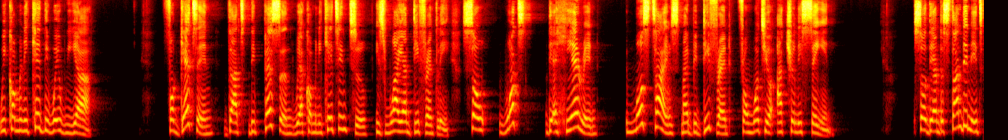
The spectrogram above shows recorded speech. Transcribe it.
we communicate the way we are, forgetting that the person we are communicating to is wired differently. So, what they're hearing most times might be different from what you're actually saying. So, they're understanding it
